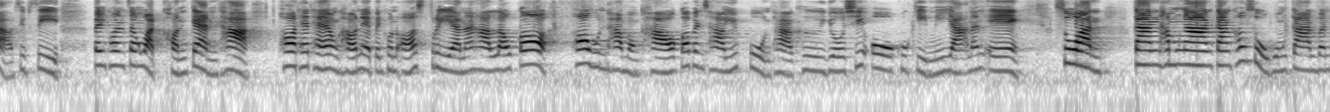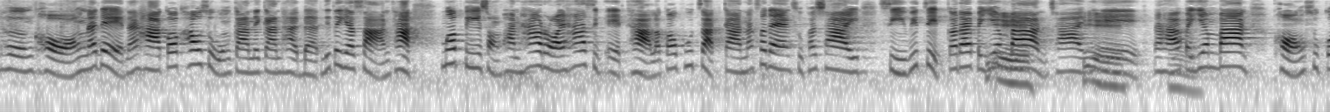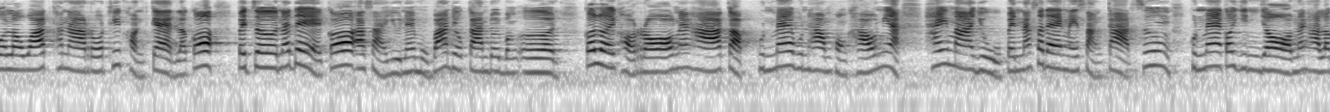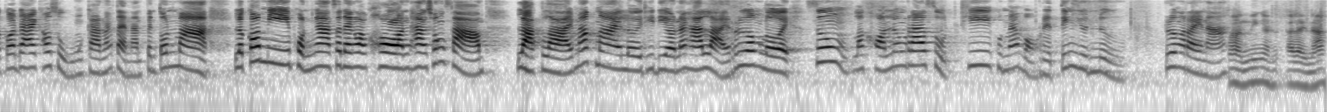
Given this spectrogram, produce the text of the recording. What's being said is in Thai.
2534 เป็นคนจังหวัดขอนแก่นค่ะ พ่อแท้ๆของเขาเนี่ยเป็นคนออสเตรียนะคะ แล้วก็พ่อบุญธรรมของเขาก็เป็นชาวญี่ปุ่นค่ะ คือโยชิโอคุกิมิยะนั่นเอง ส่วนการทำงานการเข้าสู่วงการบันเทิงของณเดชน์นะคะ ก็เข้าสู่วงการในการถ่ายแบบนิตยสารค่ะเมื่อปี 2551 ค่ะ แล้วก็ผู้จัดการนักแสดงสุภชัยศรีวิจิตรก็ได้ไปเยี่ยมพี่เอบ้านใช่พี่พี่เอเอนะคะอืมไปเยี่ยมบ้านของสุกลวัฒน์คณารถที่ขอนแก่น แล้วก็ไปเจอณเดชน์ก็อาศัยอยู่ในหมู่บ้านเดียวกันโดยบังเอิญ ก็เลยขอร้องนะคะกับคุณแม่บุญธรรมของเขาเนี่ยให้มาอยู่เป็นนักแสดงในสังกัด ซึ่งคุณแม่ก็ยินยอมนะคะ แล้วก็ได้เข้าสู่วงการตั้งแต่นั้นเป็นต้นมา แล้วก็มีผลงานแสดงละครทางช่อง 3 หลากหลายมากมายเลยทีเดียวนะคะ หลายเรื่องเลย ซึ่งละครเรื่องล่าสุดที่คุณแม่บอกเรตติ้งยืนหนึ่งเรื่องอะไรนะอ่านี่ไงอะไรนะ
